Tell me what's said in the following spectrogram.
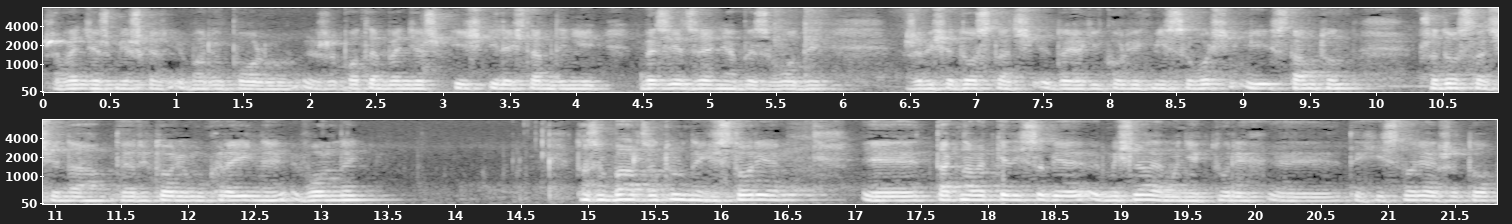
że będziesz mieszkać w Mariupolu, że potem będziesz iść ileś tam dni bez jedzenia, bez wody, żeby się dostać do jakiejkolwiek miejscowości i stamtąd przedostać się na terytorium Ukrainy wolnej. To są bardzo trudne historie. Y, tak nawet kiedyś sobie myślałem o niektórych y, tych historiach, że to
